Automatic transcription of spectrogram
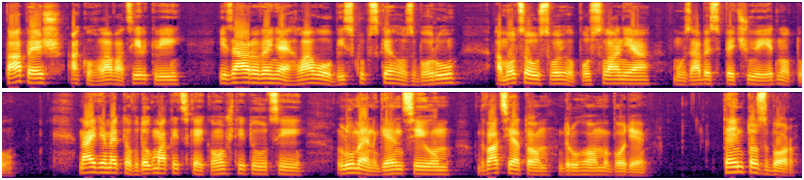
Pápež ako hlava cirkvy je zároveň aj hlavou biskupského zboru a mocou svojho poslania mu zabezpečuje jednotu. Nájdeme to v dogmatickej konštitúcii Lumen Gentium v 22. bode. Tento zbor,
